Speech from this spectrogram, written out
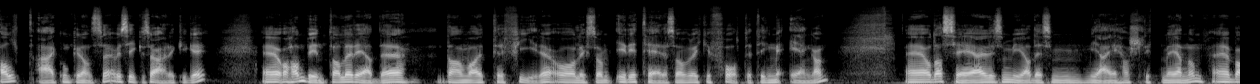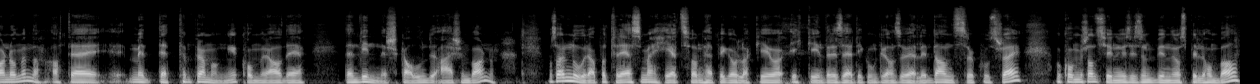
Alt er konkurranse, hvis ikke så er det ikke gøy. Eh, og han begynte allerede da han var tre-fire å liksom irritere seg over å ikke få til ting med en gang. Eh, og da ser jeg liksom mye av det som jeg har slitt med gjennom eh, barndommen. Da. At jeg, med det temperamentet kommer av det, den vinnerskallen du er som barn. Og så er det Nora på tre som er helt sånn happy-go-lucky og ikke interessert i konkurranse heller. Danser og koser seg. Og kommer sannsynligvis, hvis hun begynner å spille håndball,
